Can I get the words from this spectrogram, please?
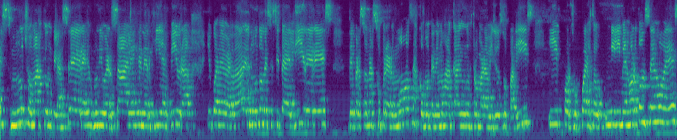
es mucho más que un placer, es universal, es energía, es vibra. Y pues de verdad el mundo necesita de líderes, de personas súper hermosas como tenemos acá en nuestro maravilloso país. Y por supuesto, mi mejor consejo es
